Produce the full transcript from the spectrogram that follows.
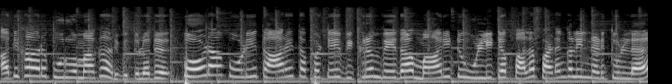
அதிகாரப்பூர்வமாக அறிவித்துள்ளது. போடா போடி தாரை தப்பட்டே விக்ரம் வேதா மாரிட்டு உள்ளிட்ட பல படங்களில் நடித்துள்ள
